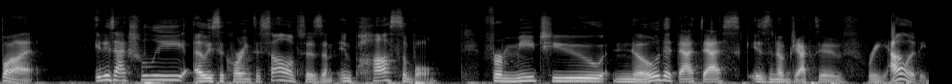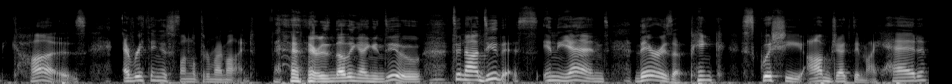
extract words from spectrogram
But it is actually, at least according to solipsism, impossible for me to know that that desk is an objective reality because everything is funneled through my mind. And there is nothing I can do to not do this. In the end, there is a pink, squishy object in my head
